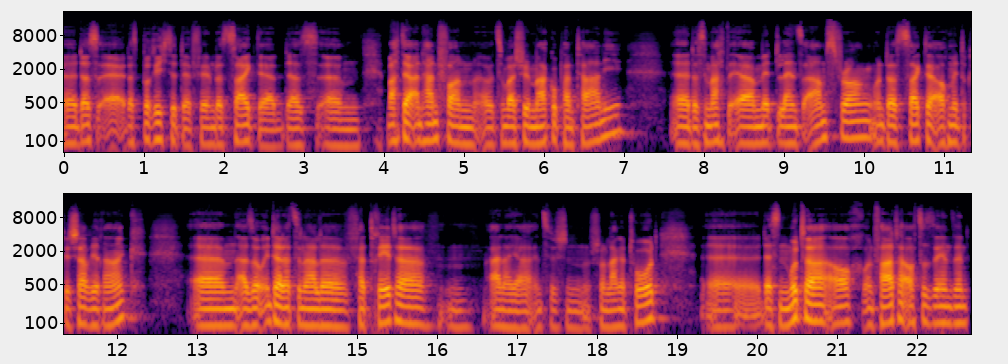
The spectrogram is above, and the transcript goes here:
Äh, das, äh, das berichtet der Film, das zeigt er, das ähm, macht er anhand von äh, zum Beispiel Marco Pantani, äh, das macht er mit Lance Armstrong und das zeigt er auch mit Richard Virenque, ähm, also internationale Vertreter, hm, einer ja inzwischen schon lange tot, äh, dessen Mutter auch und Vater auch zu sehen sind.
